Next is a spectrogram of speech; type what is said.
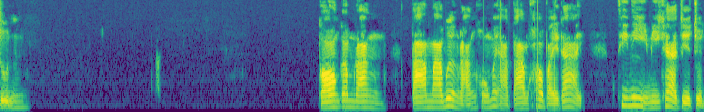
จุน กองกำลังตามมาเบื้องหลังคงไม่อาจตามเข้าไปได้ ที่นี่มีแค่จื้อจุน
